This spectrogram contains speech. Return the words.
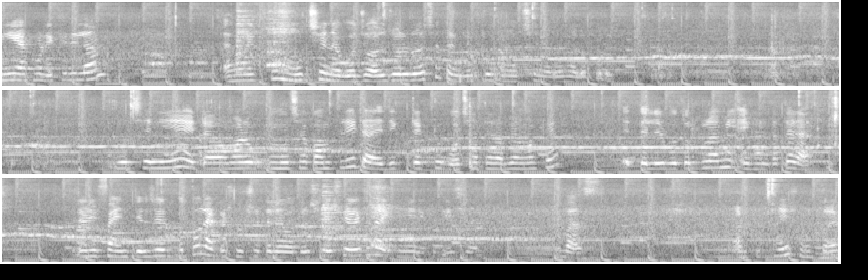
নিয়ে এখন রেখে দিলাম। এখন একটু মুছে নেব। জল জল রয়েছে, তো একটু মুছে নেব ভালো করে। মুছে নিয়ে এটা আমার মোছা কমপ্লিট আর এদিকটা একটু গোছাতে হবে আমাকে। এই তেলের বোতলগুলো আমি এখানটাতে রাখি। এটা রিফাইন তেলের বোতল, একটা সরষের তেলের বোতল। শেষ হয়ে গেছে এখানে রেখে দিয়েছিলাম বাস। আর কিছু নেই, সমস্তটা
